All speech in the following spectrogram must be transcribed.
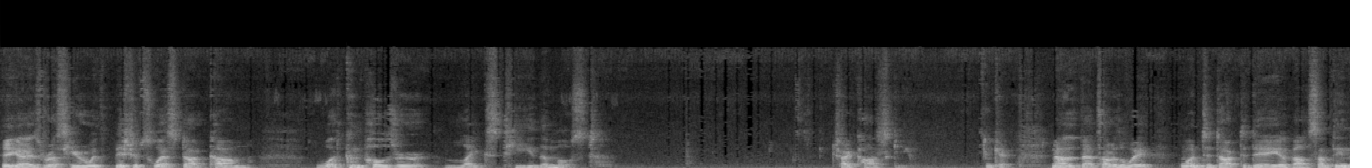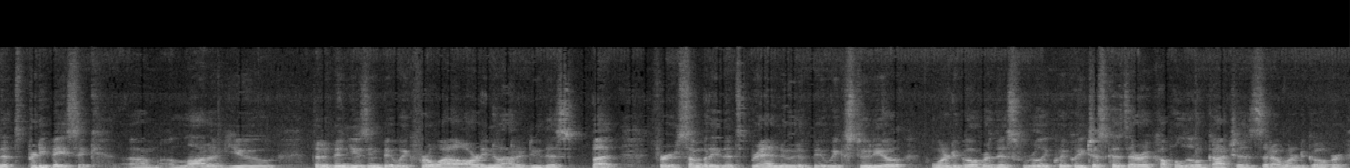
Hey guys, Russ here with bishopswest.com. What composer likes tea the most? Tchaikovsky. Okay, now that that's out of the way, I want to talk today about something that's pretty basic. Um, a lot of you that have been using Bitwig for a while already know how to do this, but for somebody that's brand new to Bitwig Studio, I wanted to go over this really quickly just because there are a couple little gotchas that I wanted to go over.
